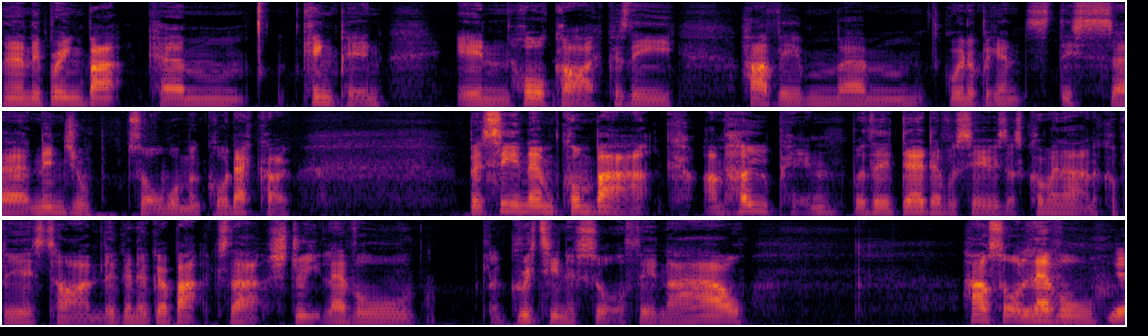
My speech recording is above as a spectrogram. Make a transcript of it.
And then they bring back um, Kingpin in Hawkeye because they have him um, going up against this uh, ninja sort of woman called Echo. But seeing them come back, I'm hoping with the Daredevil series that's coming out in a couple of years' time, they're going to go back to that street level grittiness sort of thing. Now, how how sort of Yeah. level Yeah,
